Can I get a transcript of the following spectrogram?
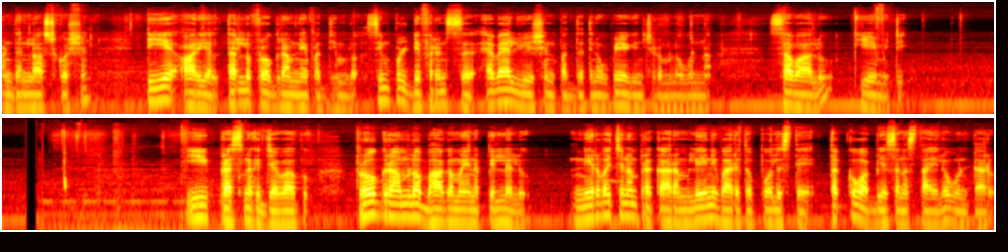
and then last question TARL తర్ల్ ప్రోగ్రామ్ నేపథ్యంలో సింపుల్ డిఫరెన్స్ ఎవాల్యుయేషన్ పద్ధతిని ఉపయోగించడంలో ఉన్న సవాలు ఏమిటి? ఈ ప్రశ్నకు జవాబు. ప్రోగ్రాంలో భాగమైన పిల్లలు నిర్వచనం ప్రకారం లేని వారితో పోలిస్తే తక్కువ అభ్యసన స్థాయిలో ఉంటారు.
